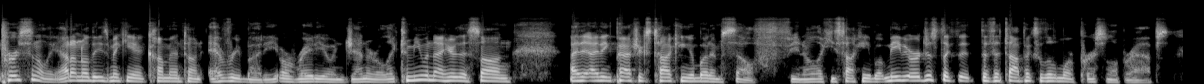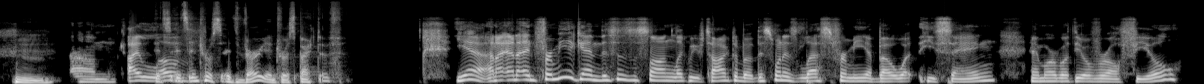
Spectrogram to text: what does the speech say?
personally. I don't know that he's making a comment on everybody or radio in general. Like to me, when I hear this song, I, th- I think Patrick's talking about himself. You know, like he's talking about maybe, or just like the the, the topic's a little more personal, perhaps. hmm, Um, I it's love, it's interest. It's very introspective. yeah, and I and, and for me again, this is a song like we've talked about. This one is less for me about what he's saying and more about the overall feel.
